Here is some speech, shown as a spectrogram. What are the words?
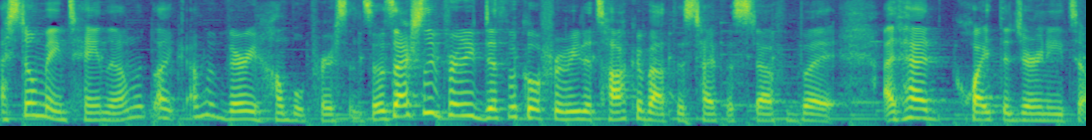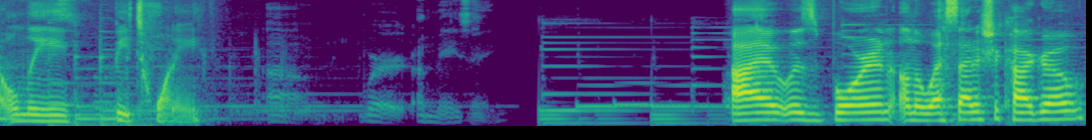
I still maintain that I'm like I'm a very humble person, so it's actually pretty difficult for me to talk about this type of stuff. But I've had quite the journey to only be 20. I was born on the west side of Chicago,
